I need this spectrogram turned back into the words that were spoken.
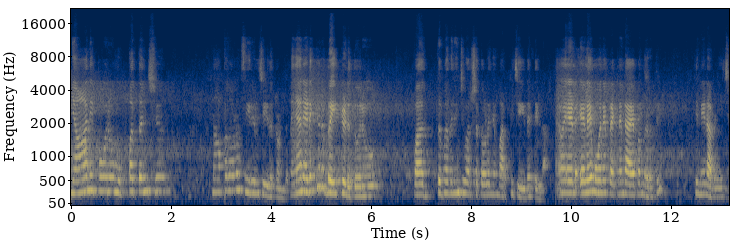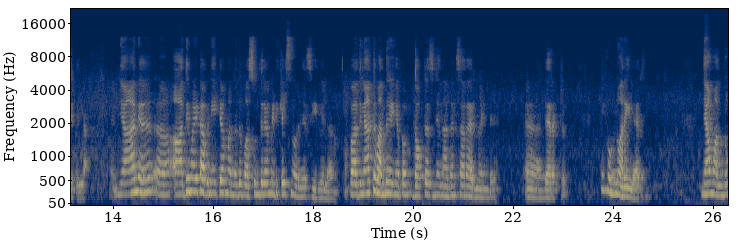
ഞാനിപ്പോൾ ഒരു മുപ്പത്തഞ്ച് നാൽപ്പതോളം സീരിയൽ ചെയ്തിട്ടുണ്ട്. ഞാൻ ഇടയ്ക്കൊരു ബ്രേക്ക് എടുത്തു. ഒരു പത്ത് പതിനഞ്ച് വർഷത്തോളം ഞാൻ വർക്ക് ചെയ്തിട്ടില്ല. ഇള- ഇളയ മോനെ പ്രഗ്നന്റ് ആയപ്പോൾ നിർത്തി. പിന്നീട് അഭിനയിച്ചിട്ടില്ല. ഞാൻ ആദ്യമായിട്ട് അഭിനയിക്കാൻ വന്നത് വസുന്ധര മെഡിക്കൽസ് എന്ന് പറഞ്ഞ സീരിയലാണ്. അപ്പോൾ അതിനകത്ത് വന്നു കഴിഞ്ഞപ്പം ഡോക്ടേഴ്സിന്റെ നാഥൻ സാറായിരുന്നു എന്റെ ഡയറക്ടർ എനിക്കൊന്നും അറിയില്ലായിരുന്നു. ഞാൻ വന്നു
